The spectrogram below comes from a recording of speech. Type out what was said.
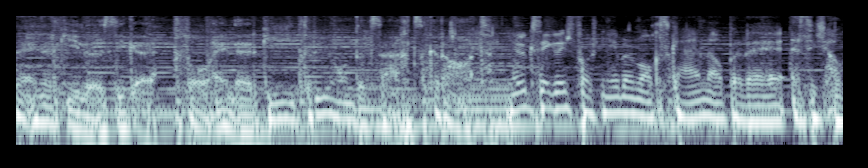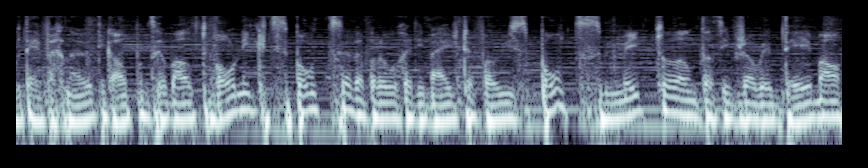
Intelligenten Energielösungen von Energie 360 Grad. Jürg Grift, fast niemand macht es gerne, aber äh, es ist halt einfach nötig, ab und zu mal die Wohnung zu putzen. Da brauchen die meisten von uns Putzmittel und da sind wir schon beim Thema.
